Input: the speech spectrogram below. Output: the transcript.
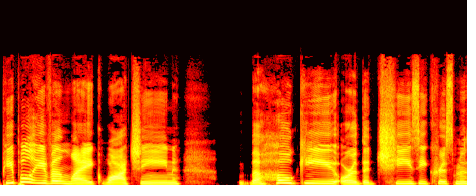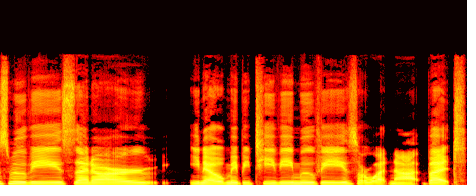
People even like watching the hokey or the cheesy Christmas movies that are, you know, maybe TV movies or whatnot. But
